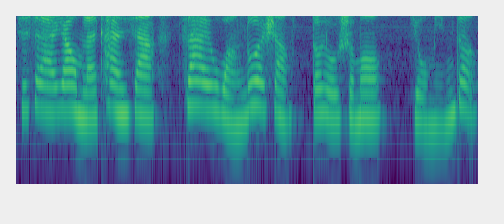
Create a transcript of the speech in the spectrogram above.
接下来，让我们来看一下，在网络上都有什么有名的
